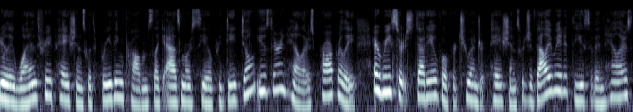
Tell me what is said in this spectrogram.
nearly one in three patients with breathing problems like asthma or COPD don't use their inhalers properly. A research study of over 200 patients, which evaluated the use of inhalers,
